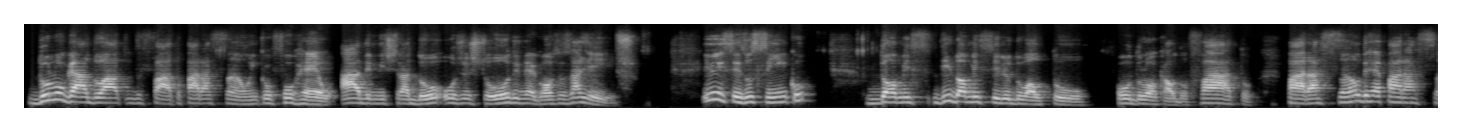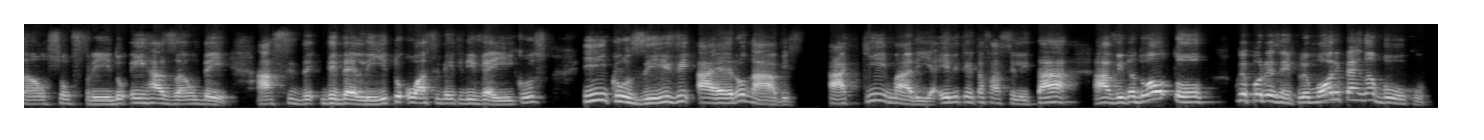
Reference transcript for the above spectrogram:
do lugar do ato de fato para ação em que o for réu, administrador ou gestor de negócios alheios. E o inciso 5, de domicílio do autor ou do local do fato, para ação de reparação sofrido em razão de, de delito ou acidente de veículos, inclusive aeronaves. Aqui, Maria, ele tenta facilitar a vida do autor, porque, por exemplo, eu moro em Pernambuco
